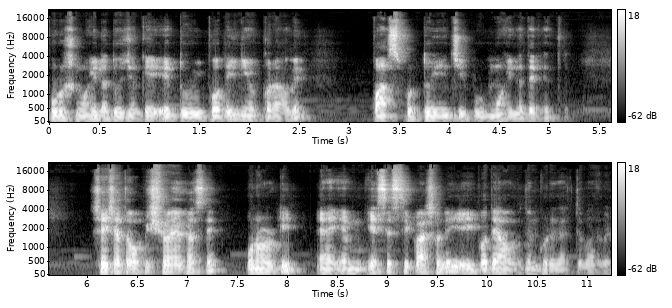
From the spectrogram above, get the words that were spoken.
পুরুষ, মহিলা দুজনকে এর দুই পদেই নিয়োগ করা হবে। পাসপোর্ট দুই ইঞ্চি মহিলাদের ক্ষেত্রে। সেই সাথে অফিস সহায়ক আছে পনেরোটি। এসএসসি পাস হলে এই পদে আবেদন করে রাখতে পারবে।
